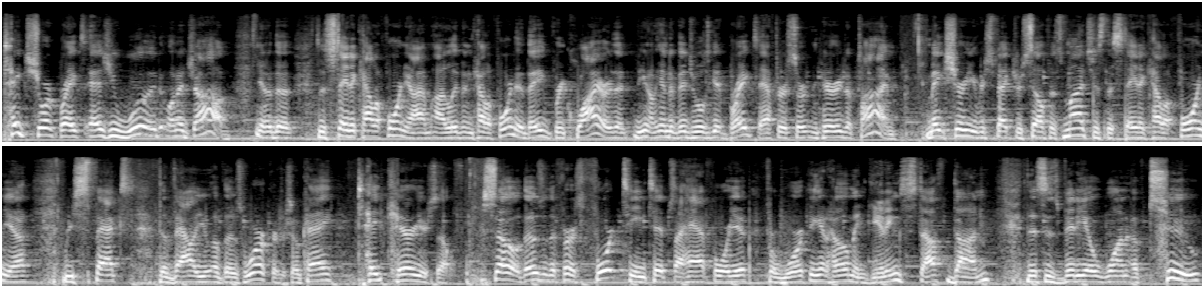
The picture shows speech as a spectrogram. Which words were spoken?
take short breaks as you would on a job. You know the the state of California I'm, i live in California they require that you know individuals get breaks after a certain period of time. Make sure you respect yourself as much as the state of California respects the value of those workers okay? Take care of yourself. So those are the first 14 tips I have for you for working at home and getting stuff done. This is video one of two.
